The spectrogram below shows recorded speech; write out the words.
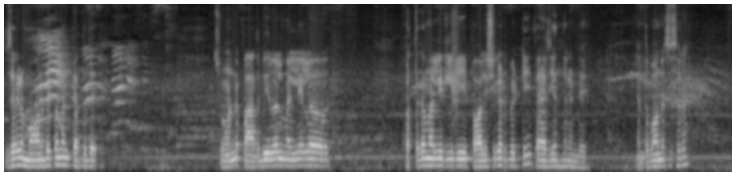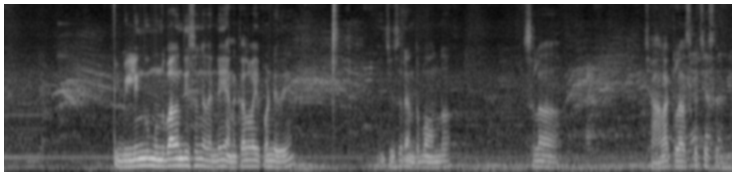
చూసారు ఇక్కడ మౌన పెట్టి ఉందండి పెద్దదే. చూడండి పాత బీరువాలు మళ్ళీ కొత్తగా మళ్ళీ వీటికి పాలిష్ గట్ట పెట్టి తయారు చేస్తున్నారండి. ఎంత బాగుందో చూసారా? బిల్డింగ్ ముందు భాగం తీసాం కదండి వెనకాల వైపు అండి ఇది. చూసారు ఎంత బాగుందో? అసలు చాలా క్లాస్గా చేశారండి.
